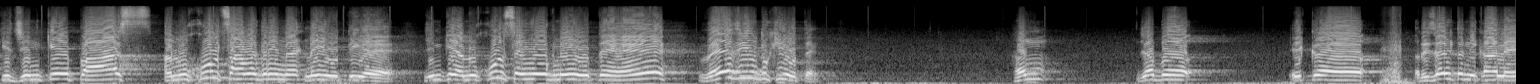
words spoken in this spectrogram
कि जिनके पास अनुकूल सामग्री नहीं होती है, जिनके अनुकूल संयोग नहीं होते हैं, वह जीव दुखी होते हैं। हम जब एक रिज़ल्ट निकाले,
